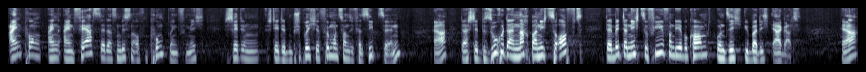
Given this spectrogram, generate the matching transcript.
ein, Punkt, ein, ein Vers, der das ein bisschen auf den Punkt bringt für mich, steht in, steht in Sprüche 25, Vers 17. Ja, da steht, besuche deinen Nachbarn nicht zu oft, damit er nicht zu viel von dir bekommt und sich über dich ärgert. Ja,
